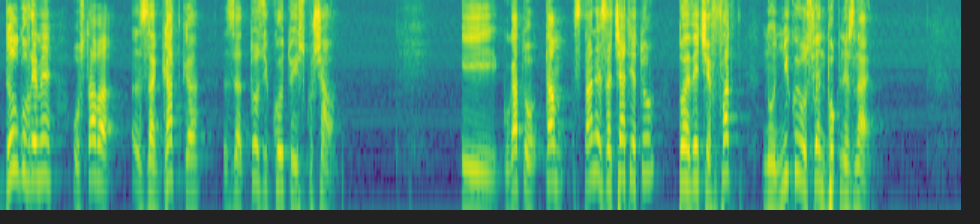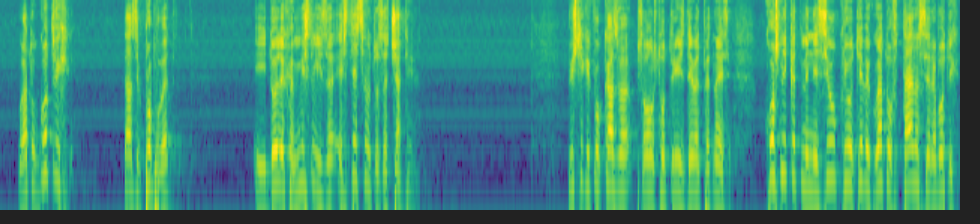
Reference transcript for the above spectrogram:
дълго време остава загадка за този, който е изкушаван. И когато там стане зачатието, то е вече факт, но никой освен Бог не знае. Когато готвих тази проповед и дойдеха мисли и за естественото зачатие. Вижте какво казва Псалом 139.15. Косникът ме не се укри от тебе, когато в тайна се работих.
